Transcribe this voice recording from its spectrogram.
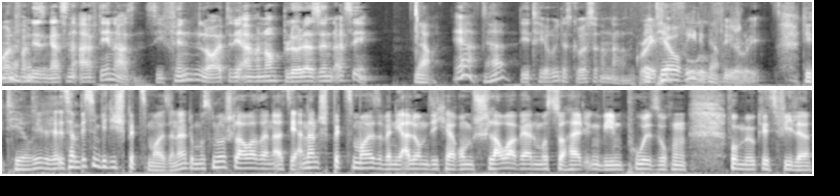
und von diesen ganzen AfD-Nasen. Sie finden Leute, die einfach noch blöder sind als sie. Ja. Ja, Ja. die Theorie des größeren Narren. Die Greater Theorie, Fool genau. Theory. Die Theorie, das ist ja ein bisschen wie die Spitzmäuse, ne? Du musst nur schlauer sein als die anderen Spitzmäuse. Wenn die alle um dich herum schlauer werden, musst du halt irgendwie einen Pool suchen, wo möglichst viele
